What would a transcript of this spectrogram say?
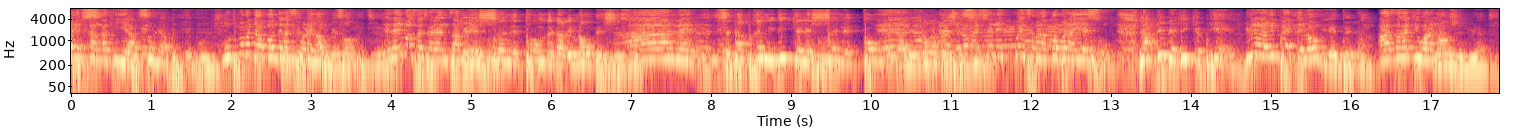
Personne a prié pour lui. C'était la présence de Dieu. Que les chaînes tombent dans le nom de Jésus. Amen. Cet après-midi, que les chaînes tombent dans le nom de Jésus. La Bible dit que Pierre, il était là. L'ange lui a dit.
